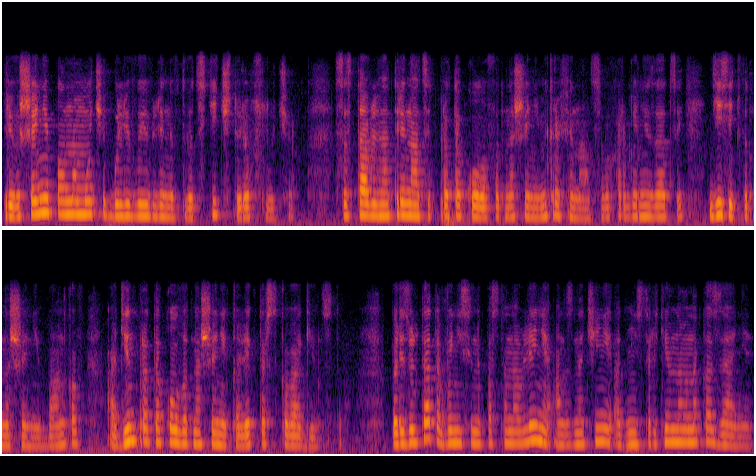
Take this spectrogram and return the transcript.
Превышение полномочий были выявлены в 24 случаях. Составлено 13 протоколов в отношении микрофинансовых организаций, 10 в отношении банков, один протокол в отношении коллекторского агентства. По результатам вынесены постановления о назначении административного наказания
